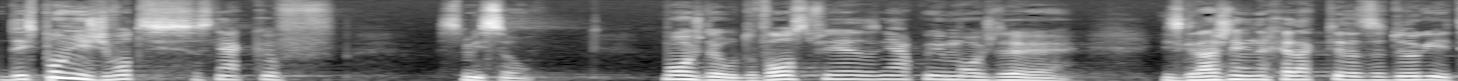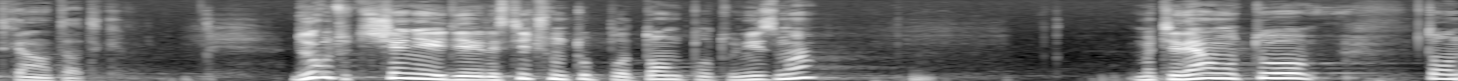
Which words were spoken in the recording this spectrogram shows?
да изпълниш живота си с някакъв смисъл. Може да е удоволствие за някои, може да е изграждане на характера за други и така нататък. Другото течение е идеалистичното Платон, платонизма. Материалното, то,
